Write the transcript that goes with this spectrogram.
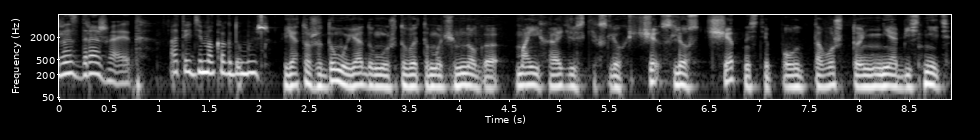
раздражает. А ты, Дима, как думаешь? Я тоже думаю. Я думаю, что в этом очень много моих родительских слез, слез тщетности по поводу того, что не объяснить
